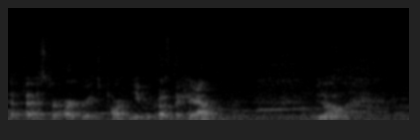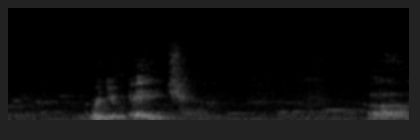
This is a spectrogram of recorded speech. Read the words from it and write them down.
have faster heart rates partly because they have them. You know, when you age, uh,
